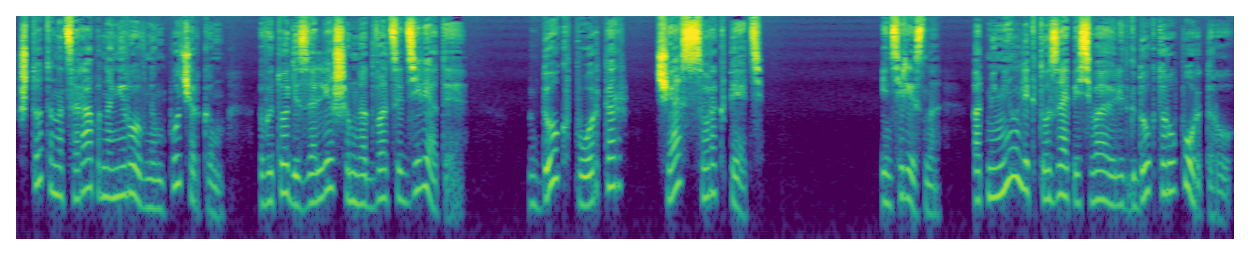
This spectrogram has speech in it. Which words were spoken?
что-то нацарапано неровным почерком, в итоге залезшим на 29-е. Док Портер, час 45. Интересно, отменил ли кто запись Вайолет к доктору Портеру?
